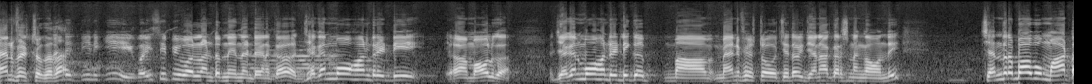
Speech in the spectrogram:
మేనిఫెస్టో కదా. దీనికి వైసీపీ వాళ్ళు అంటుంది ఏంటంటే కనుక జగన్మోహన్ రెడ్డి మామూలుగా జగన్మోహన్ రెడ్డికి మా మేనిఫెస్టో వచ్చేదానికి జనాకర్షణంగా ఉంది. చంద్రబాబు మాట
